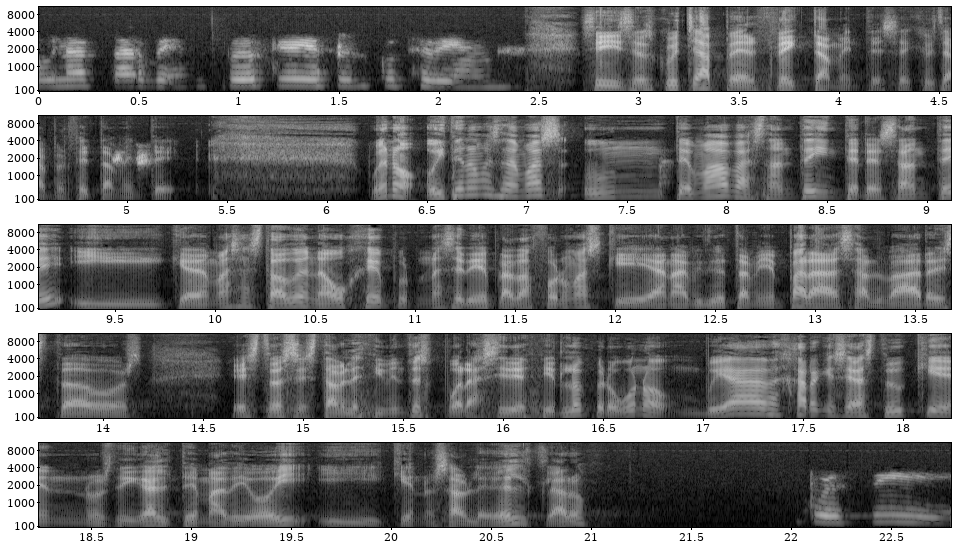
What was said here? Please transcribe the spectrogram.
buenas tardes. Espero que se escuche bien. Sí, se escucha perfectamente, se escucha perfectamente. Bueno, hoy tenemos además un tema bastante interesante y que además ha estado en auge por una serie de plataformas que han habido también para salvar estos, estos establecimientos, por así decirlo. Pero bueno, voy a dejar que seas tú quien nos diga el tema de hoy y quien nos hable de él, claro. Pues sí,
